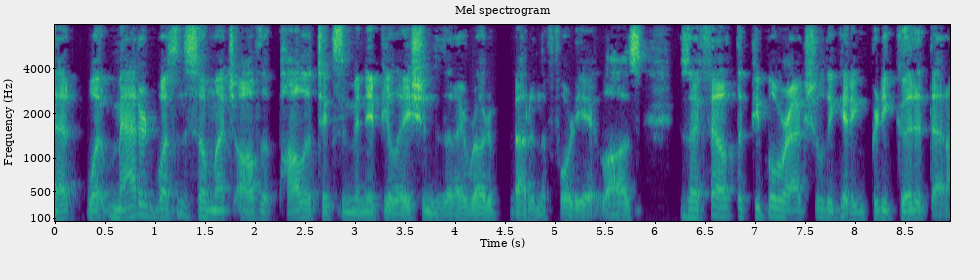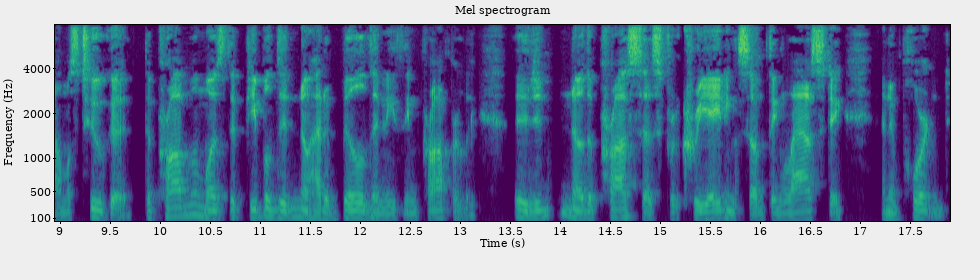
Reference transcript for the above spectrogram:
that what mattered wasn't so much all the politics and manipulation that I wrote about in the 48 Laws, because I felt that people were actually getting pretty good at that, almost too good. The problem was that people didn't know how to build anything properly. They didn't know the process for creating something lasting and important.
